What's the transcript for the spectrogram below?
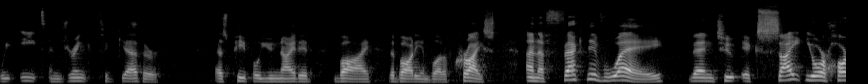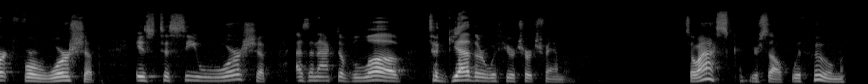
we eat and drink together as people united by the body and blood of Christ. An effective way then to excite your heart for worship is to see worship as an act of love together with your church family. So ask yourself, with whom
